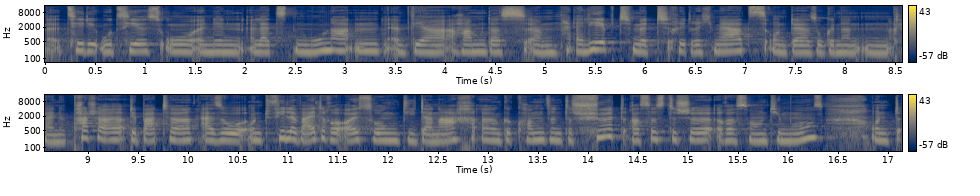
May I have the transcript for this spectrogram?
äh, CDU, CSU in den letzten Monaten. Wir haben das ähm, erlebt mit Friedrich Merz und der sogenannten kleine Pascha-Debatte. Also und viele weitere Äußerungen, die danach äh, gekommen sind. Das schürt rassistische Ressentiments und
